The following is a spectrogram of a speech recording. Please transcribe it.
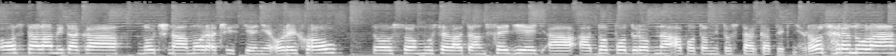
Ostala mi taká nočná mora čistenie orechov. To som musela tam sedieť a, a dopodrobná a potom mi to starka pekne rozhrnula.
